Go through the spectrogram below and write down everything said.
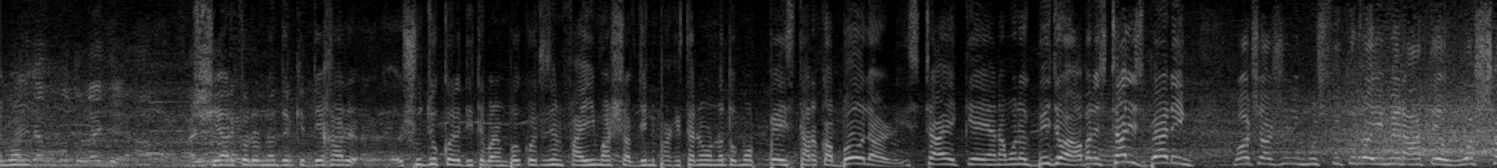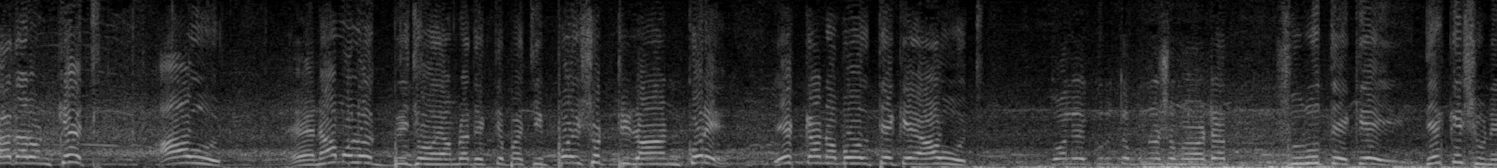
এবং শেয়ার করে অন্যদেরকে দেখার সুযোগ করে দিতে পারেন। বল করতেছেন ফাহিম আশরাফ, যিনি পাকিস্তানের অন্যতম পেস তারকা বোলার স্ট্রাইকে এনামূলক বিজয়। আবার স্টাইলিশ ব্যাটিং বল মুশফিকুর রহিমের হাতে অসাধারণ ক্যাচ আউট এনামূলক বিজয়। আমরা দেখতে পাচ্ছি পঁয়ষট্টি রান করে একান্ন বল থেকে আউট। দলের গুরুত্বপূর্ণ সময় অর্থাৎ শুরু থেকেই দেখে শুনে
